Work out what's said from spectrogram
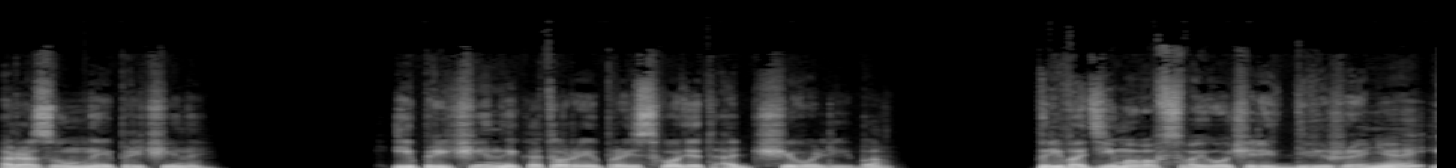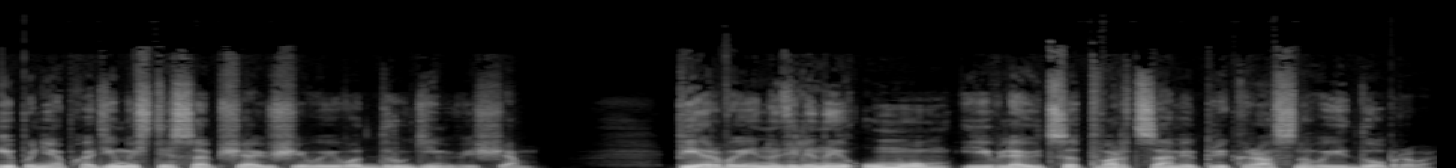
Разумные причины и причины, которые происходят от чего-либо, приводимого в свою очередь движения и по необходимости сообщающего его другим вещам. Первые наделены умом и являются творцами прекрасного и доброго,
